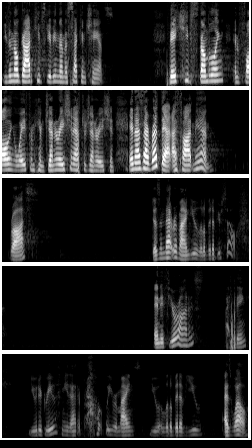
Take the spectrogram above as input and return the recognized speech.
even though God keeps giving them a second chance. They keep stumbling and falling away from Him generation after generation. And as I read that, I thought, man, Ross, doesn't that remind you a little bit of yourself? And if you're honest, I think you would agree with me that it probably reminds you a little bit of you as well.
